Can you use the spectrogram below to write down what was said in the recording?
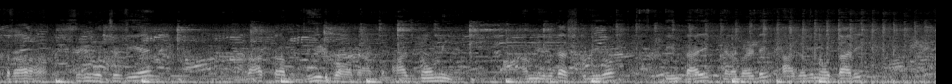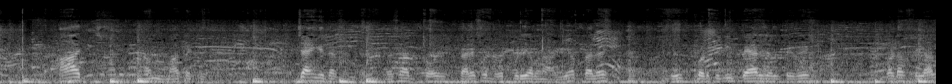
यात्रा शुरू हो चुकी है। रात का भीड़ बहुत है। आज नौमी है। हम नहीं पता स्कूली को तीन तारीख, मेरा बर्थडे आज होगी नौ तारीख। आज हम माता के जाएँगे दर्शन करने। वैसे बहुत पहले से बहुत बढ़िया बना दिया। पहले धूप पड़ती थी, पैर जलते थे। बट अब फ़िलहाल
